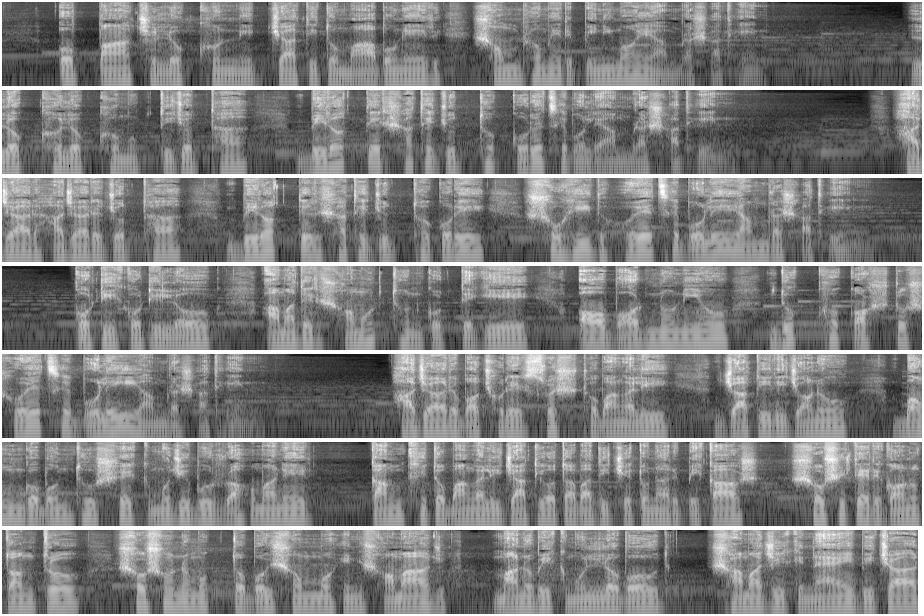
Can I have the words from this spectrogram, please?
ও পাঁচ লক্ষ নির্যাতিত মা বোনের সম্ভ্রমের বিনিময়ে আমরা স্বাধীন। লক্ষ লক্ষ মুক্তিযোদ্ধা বীরত্বের সাথে যুদ্ধ করেছে বলে আমরা স্বাধীন। হাজার হাজার যোদ্ধা বীরত্বের সাথে যুদ্ধ করে শহীদ হয়েছে বলে আমরা স্বাধীন। কোটি কোটি লোক আমাদের সমর্থন করতে গিয়ে অবর্ণনীয় দুঃখ কষ্ট সয়েছে বলেই আমরা স্বাধীন। হাজার বছরের শ্রেষ্ঠ বাঙালি, জাতির জনক, বঙ্গবন্ধু শেখ মুজিবুর রহমানের কাঙ্ক্ষিত বাঙালি জাতীয়তাবাদী চেতনার বিকাশ, শোষিতের গণতন্ত্র, শোষণমুক্ত বৈষম্যহীন সমাজ, মানবিক মূল্যবোধ, সামাজিক ন্যায় বিচার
